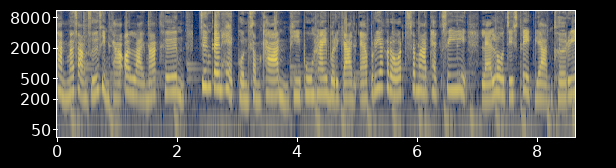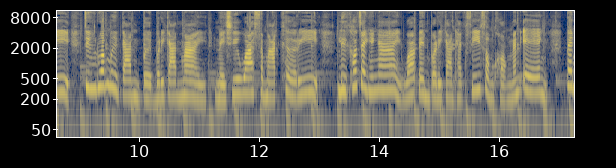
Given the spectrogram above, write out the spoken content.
หันมาสั่งซื้อสินค้าออนไลน์มากขึ้น จึงเป็นเหตุผลสำคัญที่ผู้ให้บริการแอปเรียกรถ Smart Taxi และโลจิสติกอย่าง Curry จึงร่วมมือกันเปิดบริการใหม่ ในชื่อว่า Smart Curry หรือเข้าใจง่ายๆ ว่าเป็นบริการแท็กซี่ส่งของนั่นเอง เป็น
